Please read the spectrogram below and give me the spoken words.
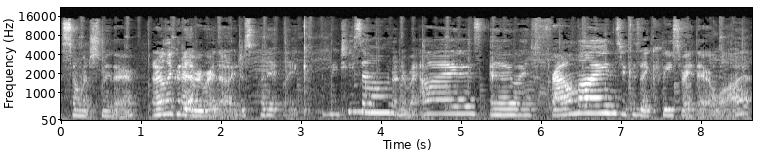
so much smoother. I don't really put it everywhere though. I just put it like in my T-zone, under my eyes, and my frown lines because I crease right there a lot.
